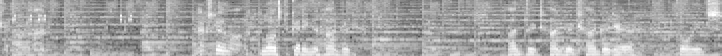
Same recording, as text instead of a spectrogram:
Come on. Actually, I'm close to getting a hundred. Hundred, hundred, hundred here coins.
